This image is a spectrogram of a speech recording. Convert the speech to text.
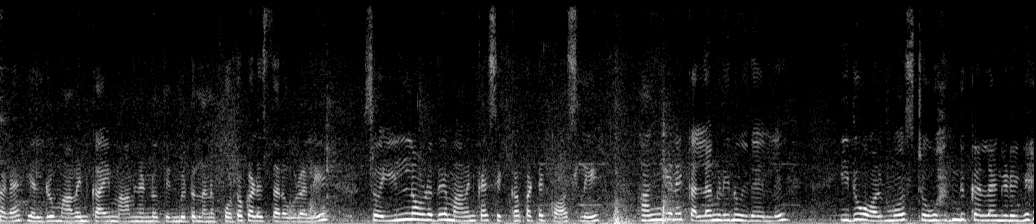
ಕಡೆ ಎಲ್ಲರೂ ಮಾವಿನಕಾಯಿ ಮಾವಿನ ಹಣ್ಣು ತಿಂದ್ಬಿಟ್ಟು ನನಗೆ ಫೋಟೋ ಕಳಿಸ್ತಾರೆ ಊರಲ್ಲಿ. ಸೊ ಇಲ್ಲಿ ನೋಡಿದ್ರೆ ಮಾವಿನಕಾಯಿ ಸಿಕ್ಕಾಪಟ್ಟೆ ಕಾಸ್ಟ್ಲಿ ಹಾಗೇನೆ ಕಲ್ಲಂಗಡಿನೂ ಇದೆ ಇಲ್ಲಿ. ಇದು ಆಲ್ಮೋಸ್ಟ್ ಒಂದು ಕಲ್ಲಂಗಡಿಗೆ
